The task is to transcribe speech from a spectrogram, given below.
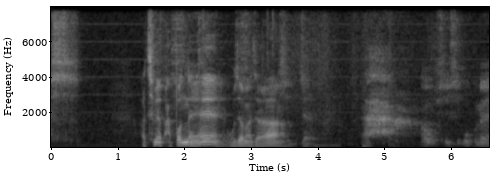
씨. 아침에 바빴네. 오자마자. 진짜. 9시 15분에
